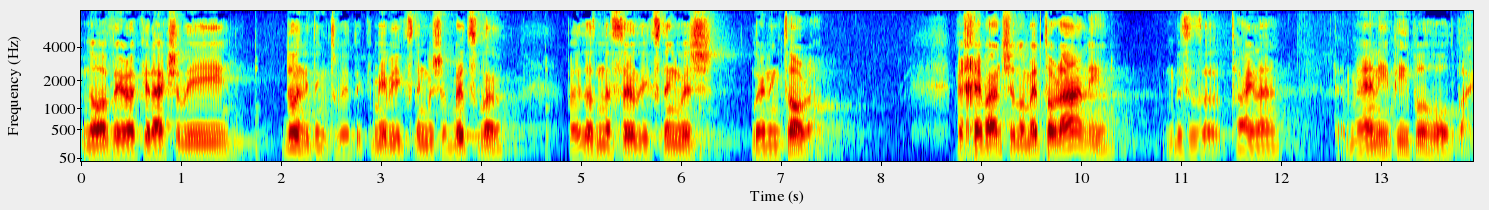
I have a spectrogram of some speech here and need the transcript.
no avera could actually do anything to it. It can maybe extinguish a mitzvah, but it doesn't necessarily extinguish learning Torah. וכיוון שלומד תורה אני, and this is a taina that many people hold by.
